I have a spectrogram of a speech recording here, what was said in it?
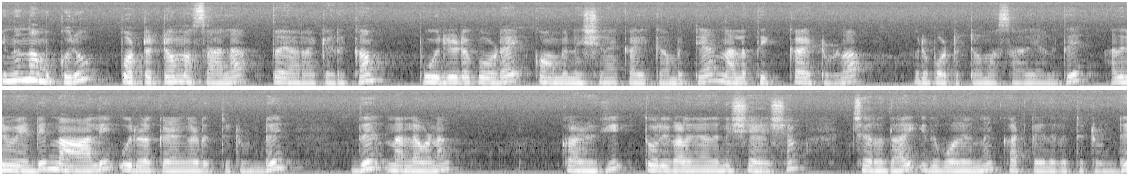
ഇന്ന് നമുക്കൊരു പൊട്ടറ്റോ മസാല തയ്യാറാക്കിയെടുക്കാം. പൂരിയുടെ കൂടെ കോമ്പിനേഷനെ കഴിക്കാൻ പറ്റിയ നല്ല തിക്കായിട്ടുള്ള ഒരു പൊട്ടറ്റോ മസാലയാണിത്. അതിനുവേണ്ടി നാല് ഉരുളക്കിഴങ്ങ് എടുത്തിട്ടുണ്ട്. ഇത് നല്ലവണ്ണം കഴുകി തൊലി കളഞ്ഞതിന് ശേഷം ചെറുതായി ഇതുപോലെ ഒന്ന് കട്ട് ചെയ്തെടുത്തിട്ടുണ്ട്.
